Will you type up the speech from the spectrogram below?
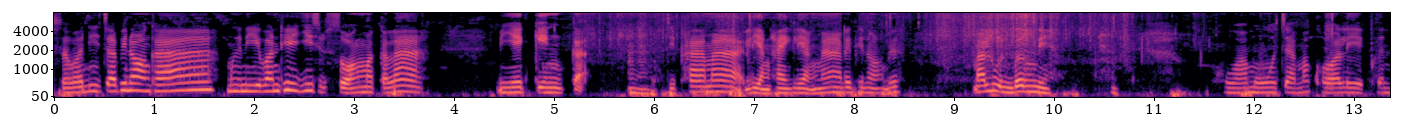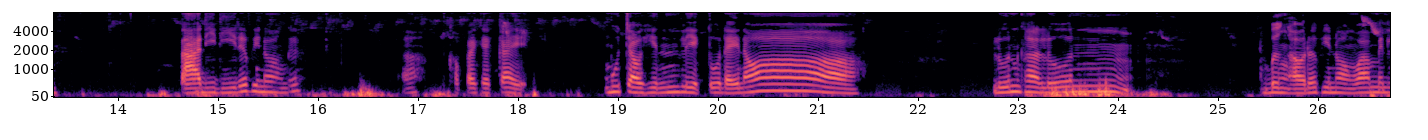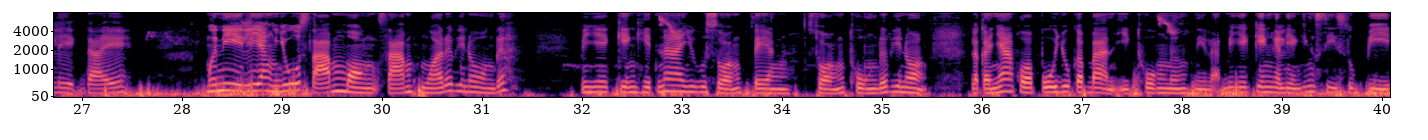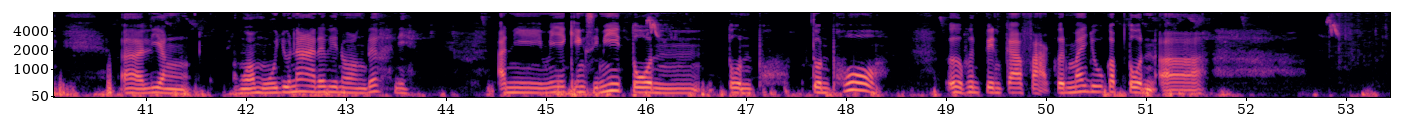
สวัสดีจ้าพี่น้องค่ะมือนี้วันที่22มกรามีไอ้เก่งกะอืมสิพามาเลี้ยงไห้เลี้ยงหน้าเด้อพี่น้องเด้อมาลุ่นเบิ้งนี่ หัวหมูจะมาขอเลขเพิ่นตาดีๆเด้อพี่น้องเด้อเอาเข้าไปใกล้ๆมูเจ้าเห็นเลขตัวใดน้อลุ้นค่ะลุ้น เบิ่งเอาเด้อพี่น้องว่าเป็นเลขใด มื้อนี้เลี้ยงอยู่สามหม่องสามหัวเด้อพี่น้องเด้อมีเยเก่งเฮ็ดหน้าอยู่สองแปลงสองถุงเด้อพี่น้อง แล้วก็ย่าพอปูอยู่กับบ้านอีกทงหนึ่งนี่แหละมีเยเก่งก็เลี้ยงจังสี่สุปีเอ่อเลี้ยงหัวหมูอยู่หน้าเด้อพี่น้องเด้อนี่ อันนี้มีเยเก่งสิมีต้นต้นต้นโพเออเพิ่นเป็นกาฝากเพิ่นมาอยู่กับต้นเอ่อ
